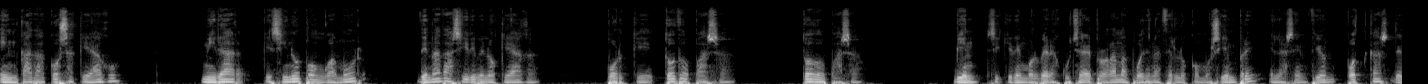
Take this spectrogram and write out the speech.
en cada cosa que hago? Mirar que si no pongo amor, de nada sirve lo que haga, porque todo pasa, todo pasa. Bien, si quieren volver a escuchar el programa pueden hacerlo como siempre en la sección podcast de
